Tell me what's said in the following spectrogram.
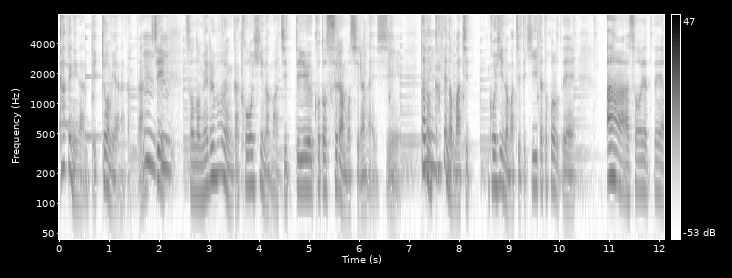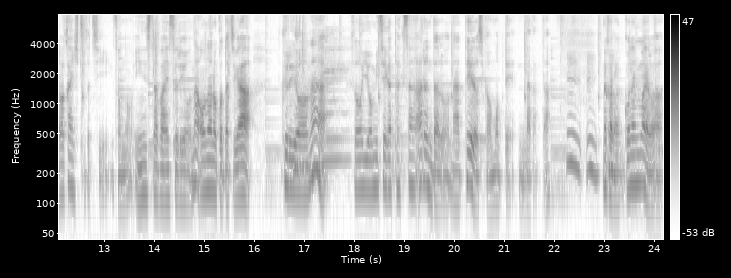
カフェになんて興味はなかった。うんうん。し、そのメルボルンがコーヒーの街っていうことすらも知らないし多うん。分カフェの街、コーヒーの街って聞いたところでああそうやって若い人たちそのインスタ映えするような女の子たちが来るようなそういうお店がたくさんあるんだろうな程度しか思ってなかった？うんうん。だから5年前は、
